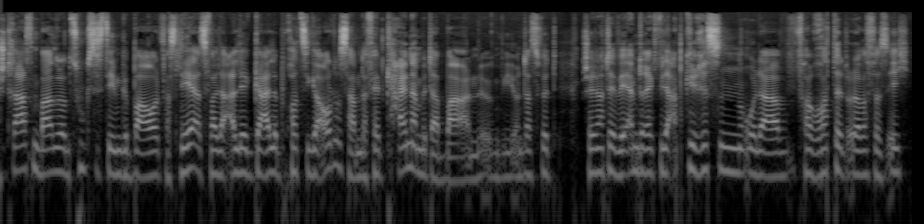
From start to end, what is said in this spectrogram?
Straßenbahn oder ein Zugsystem gebaut, was leer ist, weil da alle geile, protzige Autos haben. Da fährt keiner mit der Bahn irgendwie. Und das wird wahrscheinlich nach der WM direkt wieder abgerissen oder verrottet oder was weiß ich.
